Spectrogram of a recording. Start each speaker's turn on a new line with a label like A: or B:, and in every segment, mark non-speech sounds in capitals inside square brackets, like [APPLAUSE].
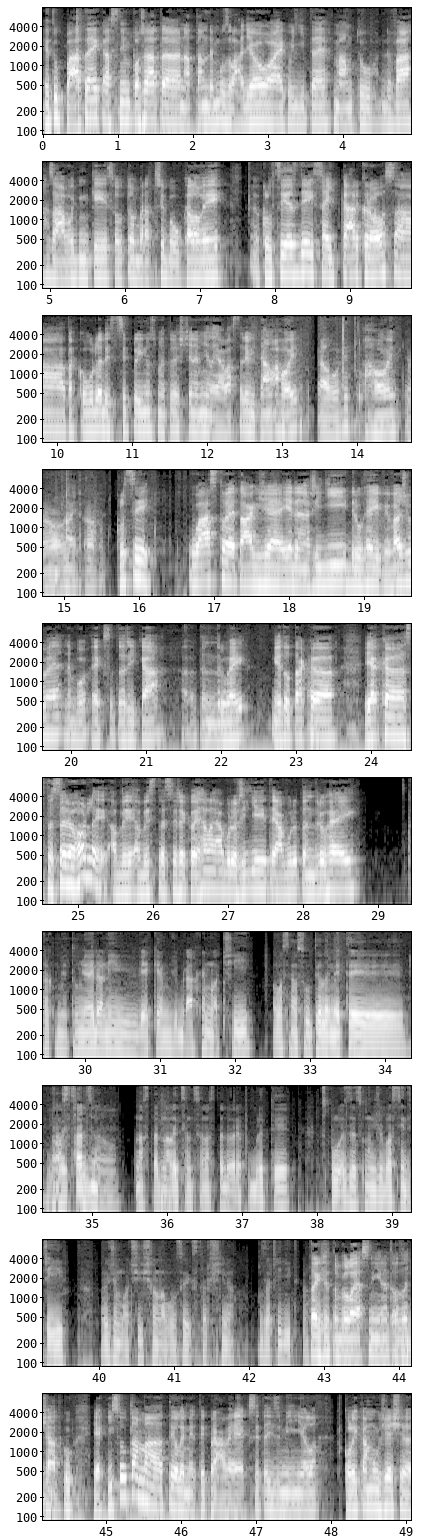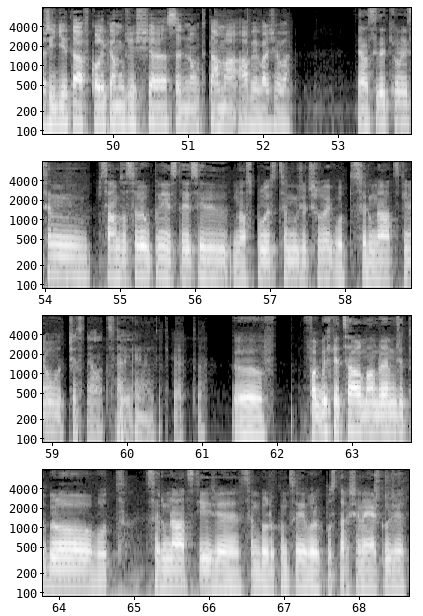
A: Je tu pátek a s ním pořád eh, na tandemu s Láďou a jak vidíte, mám tu dva závodníky, jsou to bratři Boukalovi. Kluci jezdí sidecar cross a takovouhle disciplínu jsme tu ještě neměli. Já vás tady vítám, ahoj.
B: Ahoj.
A: Ahoj.
B: Ahoj.
A: ahoj. Kluci, u vás to je tak, že jeden řídí, druhý vyvažuje, nebo jak se to říká, eh, ten druhý. Je to tak, eh, jak jste se dohodli, aby, abyste si řekli, hele, já budu řídit, já budu ten druhý.
B: Tak my to měli daný věkem, že brácha mladší a vlastně jsou ty limity na, na start, licence, no. na start na licence, na start do republiky. Spolujezdec může vlastně dřív, takže mladší šel na vozík, starší na zařídítka.
A: Takže to bylo jasný hned od hmm. začátku. Jaký jsou tam eh, ty limity právě, jak jsi teď zmínil, v kolika můžeš řídit a v kolika můžeš eh, sednout tam a, a vyvažovat?
C: Já si teď nejsem sám za sebe úplně jistý, jestli na spolujezdce může člověk od 17 nebo od 16.
B: Já nevím teďka, jak to je.
C: Uh, fakt bych kecal, mám dojem, že to bylo od 17, že jsem byl dokonce o rok postaršený, jakože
